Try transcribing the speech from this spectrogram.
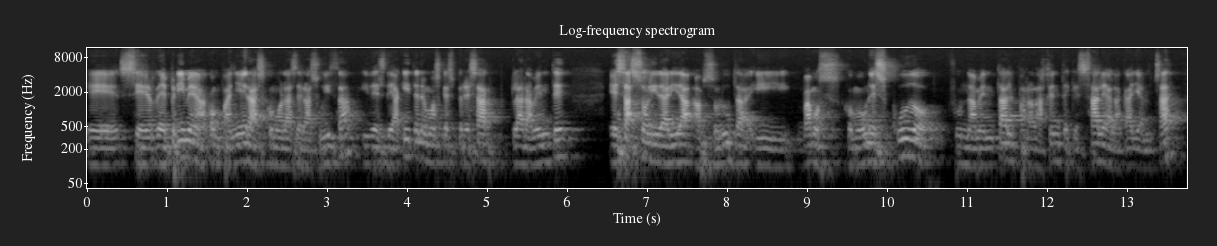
eh, se reprime a compañeras como las de la Suiza y desde aquí tenemos que expresar claramente esa solidaridad absoluta y, vamos, como un escudo fundamental para la gente que sale a la calle a luchar,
